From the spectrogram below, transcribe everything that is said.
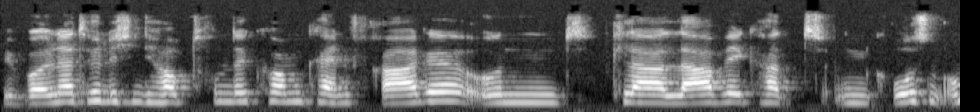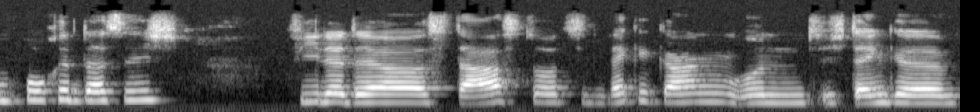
Wir wollen natürlich in die Hauptrunde kommen, keine Frage. Und klar, Lavik hat einen großen Umbruch hinter sich Viele der Stars dort sind weggegangen und ich denke,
